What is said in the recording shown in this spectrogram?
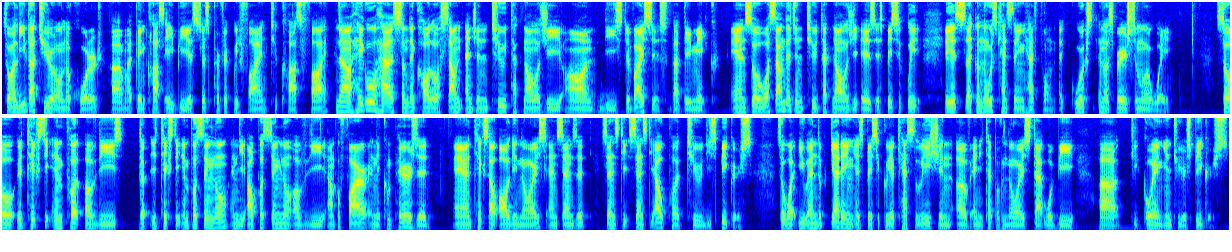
So I leave that to your own accord. Um, I think Class AB is just perfectly fine to classify. Now, Hegel has something called a Sound Engine 2 technology on these devices that they make. And so what Sound Engine 2 technology is, is basically, it's like a noise canceling headphone. It works in a very similar way. So it takes the input of these, the, it takes the input signal and the output signal of the amplifier and it compares it and takes out all the noise and sends it, sends the, sends the output to the speakers. So what you end up getting is basically a cancellation of any type of noise that would be uh, going into your speakers.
